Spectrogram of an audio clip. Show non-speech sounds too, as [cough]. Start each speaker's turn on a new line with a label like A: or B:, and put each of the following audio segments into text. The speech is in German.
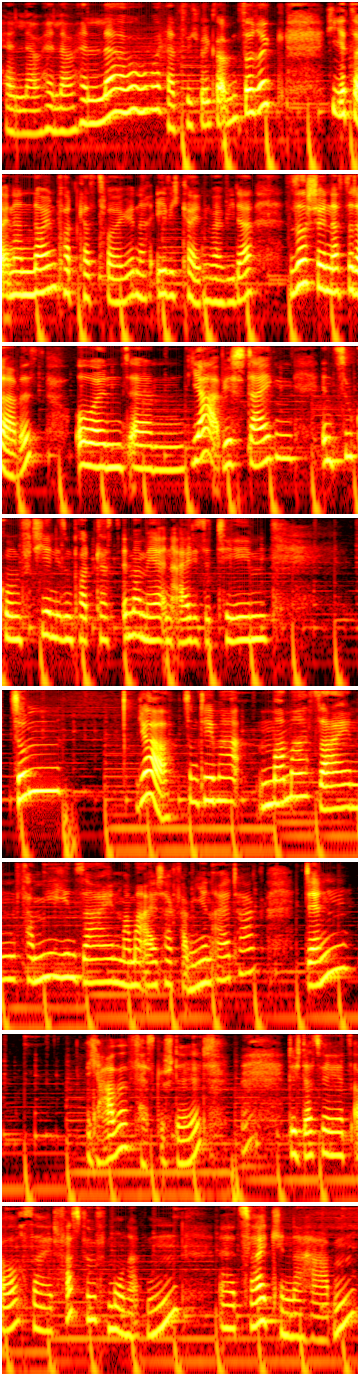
A: Hello, hello, hello. Herzlich willkommen zurück hier zu einer neuen Podcast-Folge nach Ewigkeiten mal wieder. So schön, dass du da bist. Und ähm, ja, wir steigen in Zukunft hier in diesem Podcast immer mehr in all diese Themen zum, ja, zum Thema Mama sein, Familien sein, Mama-Alltag, Familienalltag. Denn ich habe festgestellt, durch das wir jetzt auch seit fast fünf Monaten äh, zwei Kinder haben,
